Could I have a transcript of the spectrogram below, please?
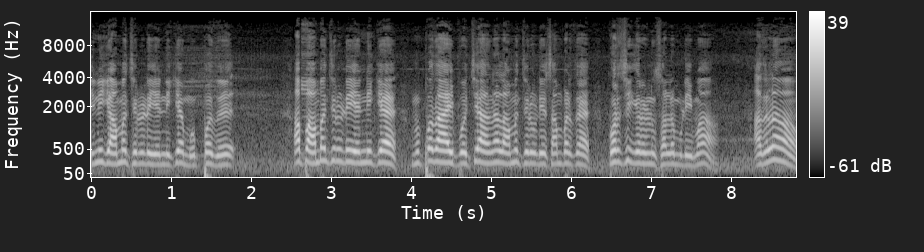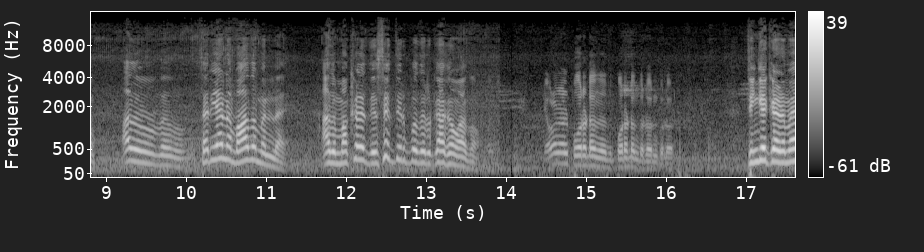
இன்றைக்கி அமைச்சருடைய எண்ணிக்கை முப்பது. அப்போ அமைச்சருடைய எண்ணிக்கை முப்பது ஆகி போச்சு. அதனால் அமைச்சருடைய சம்பளத்தை குறைச்சிக்கிறேன்னு சொல்ல முடியுமா? அதெல்லாம் அது சரியான வாதம் இல்லை அது மக்களை திசை திருப்பதற்காக வாதம். எவ்வளோ நாள் போராட்டம் போராட்டம் தொடரும் தொடரும். திங்கட்கிழமை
